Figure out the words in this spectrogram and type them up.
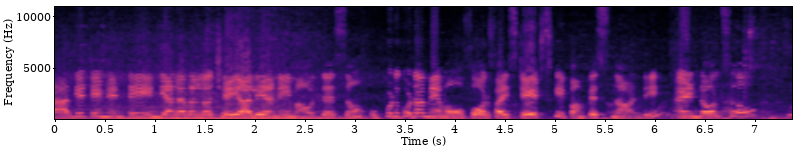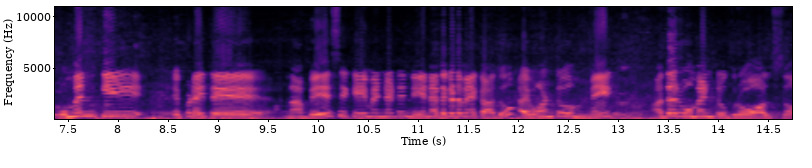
టార్గెట్ ఏంటంటే ఇండియా లెవెల్లో చేయాలి అని మా ఉద్దేశం. ఇప్పుడు కూడా మేము ఫోర్ ఫైవ్ స్టేట్స్కి పంపిస్తున్నామండి అండ్. ఆల్సో ఉమెన్కి ఎప్పుడైతే నా బేసిక్ ఏమేంటంటే నేను ఎదగడమే కాదు I want to make other women to grow also.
